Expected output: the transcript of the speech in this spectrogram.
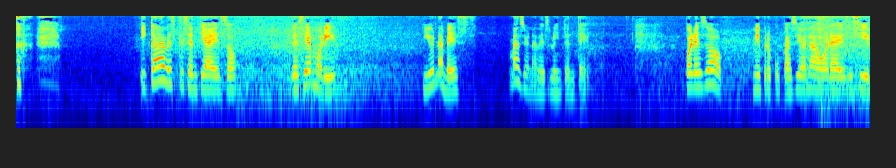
y cada vez que sentía eso, deseé morir. Y una vez más de una vez lo intenté. Por eso mi preocupación ahora es decir,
